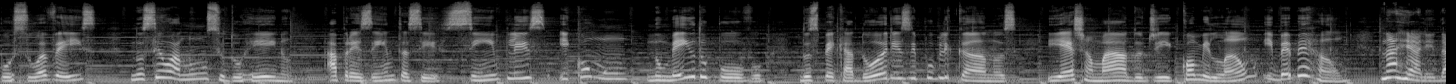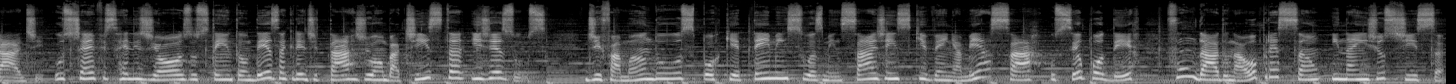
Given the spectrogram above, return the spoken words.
por sua vez, no seu anúncio do reino, apresenta-se simples e comum no meio do povo, dos pecadores e publicanos, e é chamado de comilão e beberrão. Na realidade, os chefes religiosos tentam desacreditar João Batista e Jesus, difamando-os porque temem suas mensagens que vêm ameaçar o seu poder fundado na opressão e na injustiça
